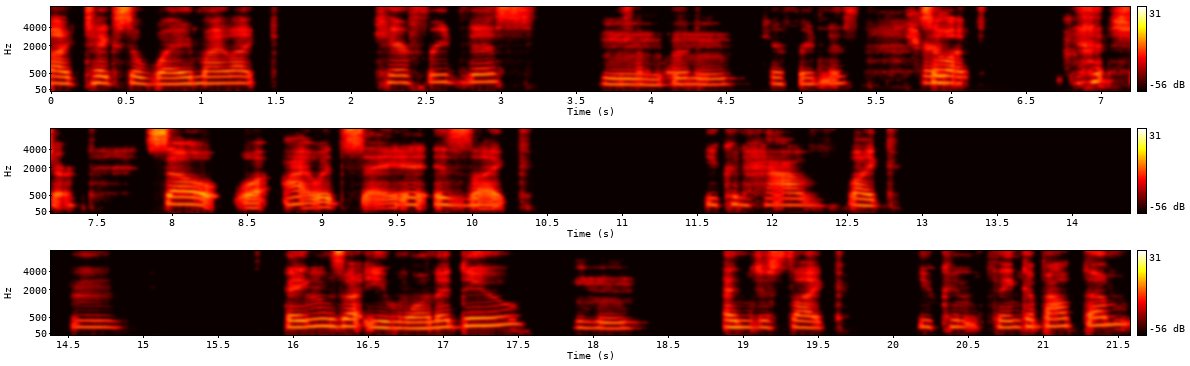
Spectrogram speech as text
like takes away my like carefreeness. Is that a word? Mm-hmm. Carefreeness. So like sure. So what I would say is like you can have like mm, things that you want to do Mm-hmm. and just like you can think about them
